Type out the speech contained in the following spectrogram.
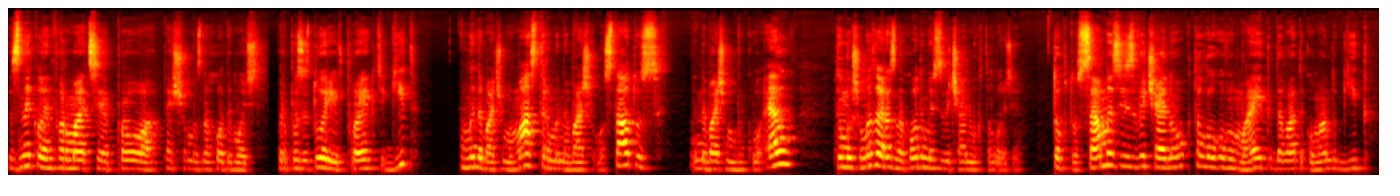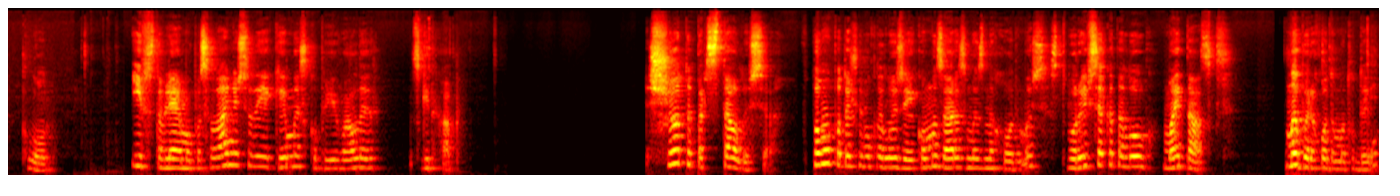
Зникла інформація про те, що ми знаходимося в репозиторії в проєкті Git. Ми не бачимо мастер, ми не бачимо статус, ми не бачимо букву L, тому що ми зараз знаходимося в звичайному каталозі. Тобто саме зі звичайного каталогу ви маєте давати команду git clone. І вставляємо посилання сюди, яке ми скопіювали з GitHub. Що тепер сталося? В тому поточному каталозі, в якому зараз ми знаходимося, створився каталог MyTasks. Ми переходимо туди.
